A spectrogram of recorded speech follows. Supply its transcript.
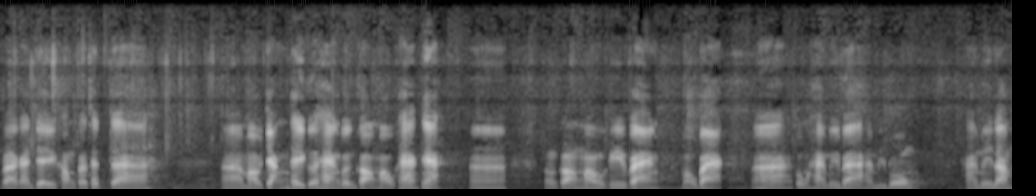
Và các anh chị không có thích à, à, màu trắng thì cửa hàng vẫn còn màu khác nha. À, vẫn còn màu ghi vàng màu bạc. À, cũng 23 24 25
